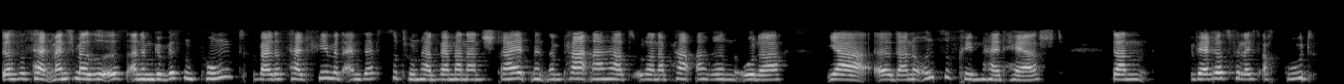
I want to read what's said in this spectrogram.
dass es halt manchmal so ist an einem gewissen Punkt, weil das halt viel mit einem selbst zu tun hat, wenn man dann Streit mit einem Partner hat oder einer Partnerin oder ja, äh, da eine Unzufriedenheit herrscht, dann wäre es vielleicht auch gut,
